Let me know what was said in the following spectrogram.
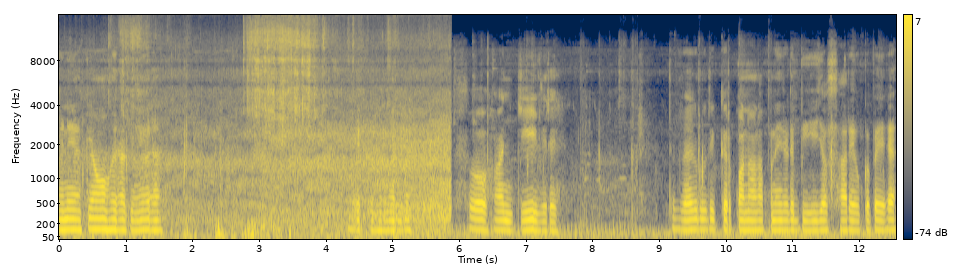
ਮੈਨੇ ਕਿਉਂ ਹੋਇਆ ਕਿਵੇਂ ਹੋਇਆ? ਇੱਕ ਸੋ ਹਾਂਜੀ ਵੀਰੇ। ਤੇ ਵੈਗਰੂ ਦੀ ਕਿਰਪਾ ਨਾਲ ਆਪਣੇ ਜਿਹੜੇ ਬੀਜ ਆ, ਉਹ ਸਾਰੇ ਉੱਗ ਪਏ ਆ।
